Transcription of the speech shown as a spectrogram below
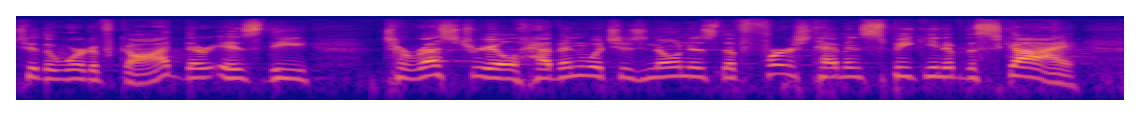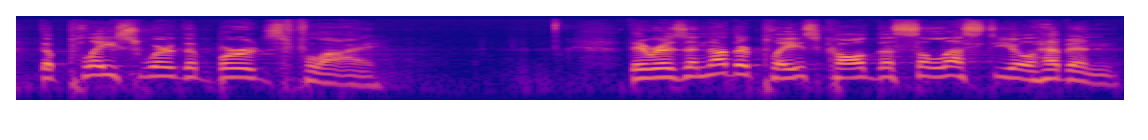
to the Word of God. There is the terrestrial heaven, which is known as the first heaven, speaking of the sky, the place where the birds fly. There is another place called the celestial heaven,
